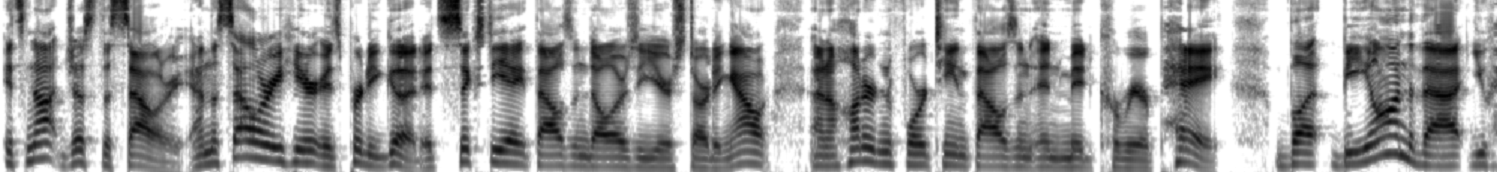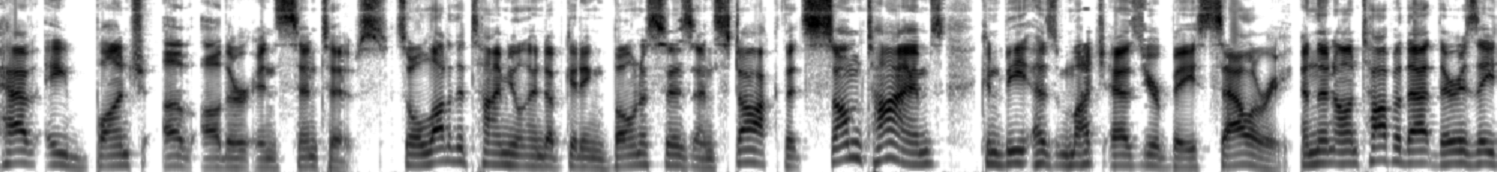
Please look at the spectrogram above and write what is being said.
it's not just the salary. And the salary here is pretty good. It's $68,000 a year starting out and $114,000 in mid-career pay. But beyond that, you have a bunch of other incentives. So a lot of the time you'll end up getting bonuses and stock that sometimes can be as much as your base salary. And then on top of that, there is a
